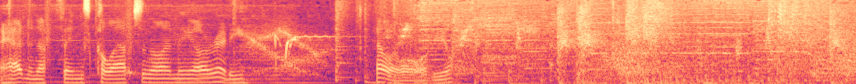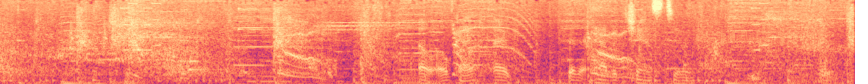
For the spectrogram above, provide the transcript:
I had enough things collapsing on me already. Hello, all of you. Oh, okay. I didn't have a chance to.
